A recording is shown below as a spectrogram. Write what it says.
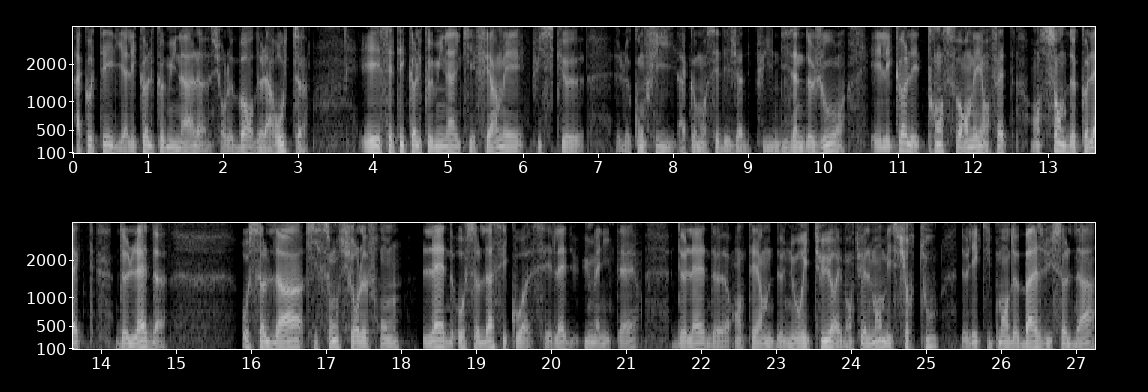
À côté, il y a l'école communale sur le bord de la route. Et cette école communale qui est fermée puisque Le conflit a commencé déjà depuis une dizaine de jours et l'école est transformée en fait en centre de collecte de l'aide aux soldats qui sont sur le front. L'aide aux soldats, c'est quoi? C'est l'aide humanitaire, de l'aide en termes de nourriture éventuellement, mais surtout de l'équipement de base du soldat,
